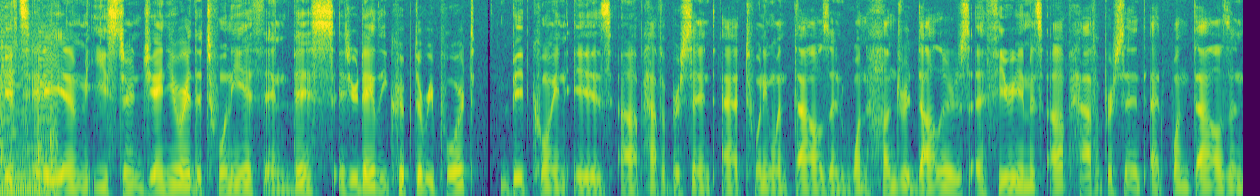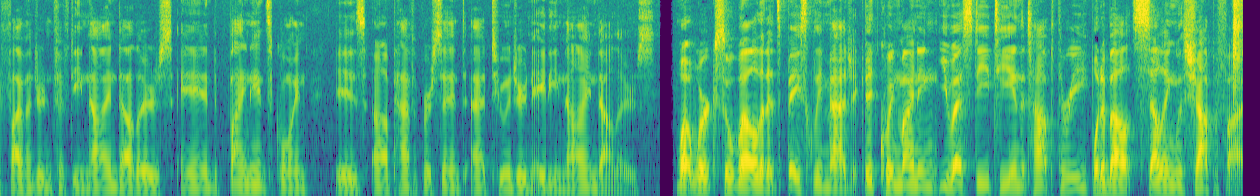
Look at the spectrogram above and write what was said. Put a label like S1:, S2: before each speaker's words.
S1: It's 8 a.m. Eastern, January the 20th, and this is your daily crypto report. Bitcoin is up half a percent at $21,100. Ethereum is up half a percent at $1,559. And Binance Coin is up half a percent at $289. What works so well that it's basically magic? Bitcoin mining, USDT in the top three. What about selling with Shopify?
